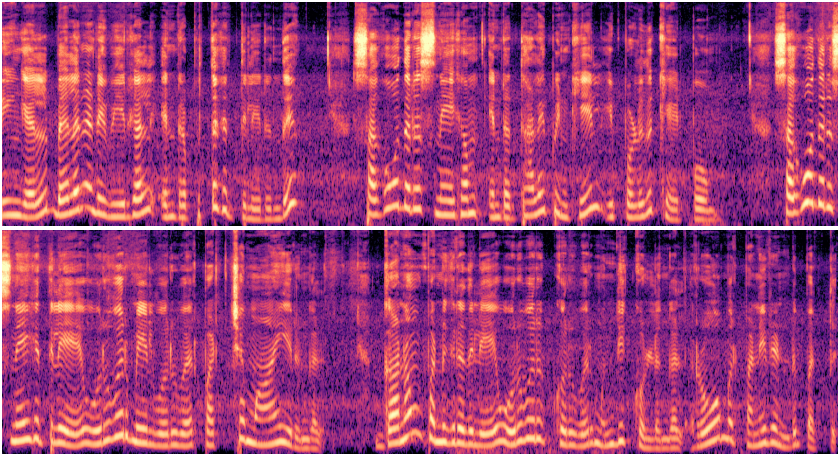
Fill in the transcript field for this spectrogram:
நீங்கள் பலனடைவீர்கள் என்ற புத்தகத்திலிருந்து சகோதர சிநேகம் என்ற தலைப்பின் கீழ் இப்பொழுது கேட்போம். சகோதர சிநேகத்திலே ஒருவர் மேல் ஒருவர் பட்சமாயிருங்கள். கனம் பண்ணுகிறதிலே ஒருவருக்கொருவர் முந்திக் கொள்ளுங்கள். ரோமர் பன்னிரெண்டு பத்து.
